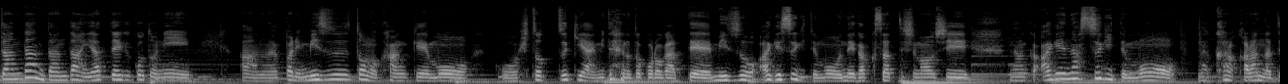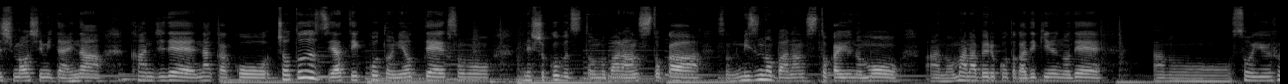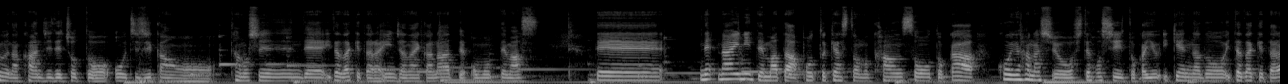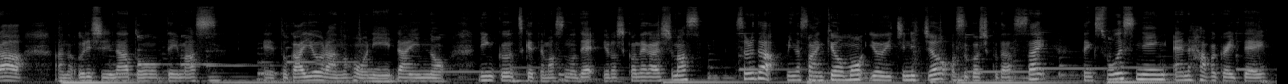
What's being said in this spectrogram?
だんだんだんだんやっていくことにあのやっぱり水との関係もこう人付き合いみたいなところがあって水をあげすぎても根が腐ってしまうしなんかあげなすぎてもなカラカラになってしまうしみたいな感じでなんかこうちょっとずつやっていくことによってその、ね、植物とのバランスとかその水のバランスとかいうのもあの学べることができるのであのそういう風な感じでちょっとおうち時間を楽しんでいただけたらいいんじゃないかなって思ってます。でね、LINE にてまたポッドキャストの感想とかこういう話をしてほしいとかいう意見などをいただけたらあの嬉しいなと思っています。えー、と概要欄の方に LINE のリンクつけてますのでよろしくお願いします。それでは皆さん今日も良い一日をお過ごしください。Thanks for listening and have a great day.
